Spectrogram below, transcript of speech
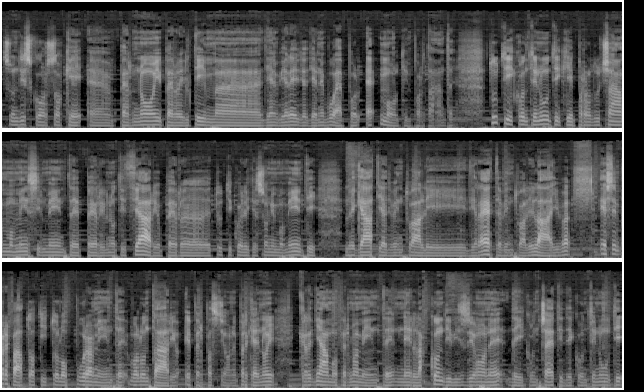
su un discorso che eh, per noi, per il team eh, di NV Radio e di NV Apple è molto importante. Tutti i contenuti che produciamo mensilmente per il notiziario, per eh, tutti quelli che sono i momenti legati ad eventuali dirette, eventuali live, è sempre fatto a titolo puramente volontario e per passione, perché noi crediamo fermamente nella condivisione dei concetti, dei contenuti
